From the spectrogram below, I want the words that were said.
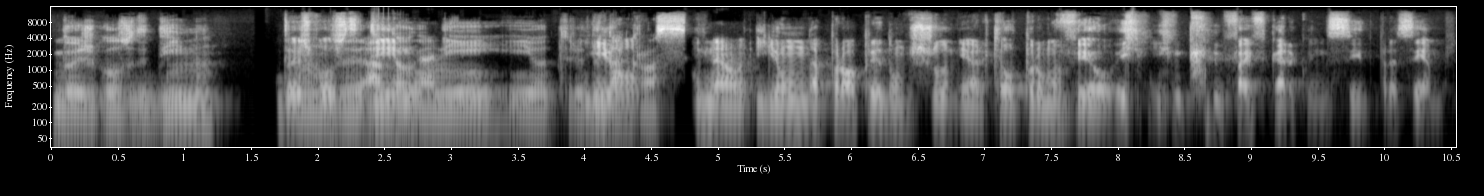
Dois gols de Dino, Dois um gols de, de e outro de E um- Dacross. Não, e um na própria de um júnior que ele promoveu e que vai ficar conhecido para sempre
